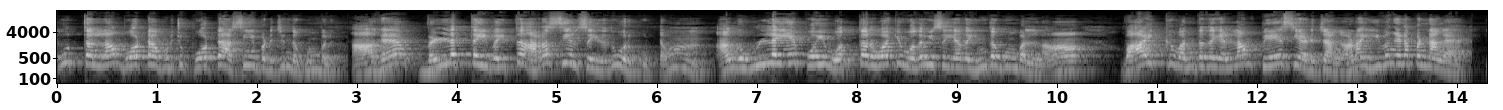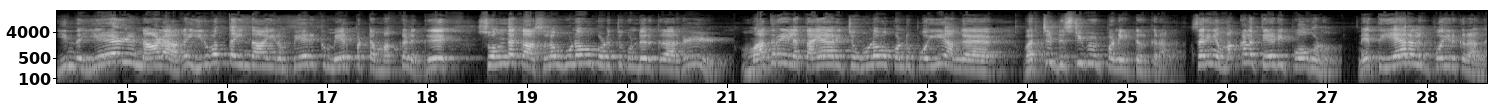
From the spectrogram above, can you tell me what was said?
கூத்தெல்லாம் போட்டா பிடிச்சி போட்டு அசிங்கப்படுச்சு இந்த கும்பல். ஆக வெள்ளத்தை வைத்து அரசியல் செய்தது ஒரு கூட்டம். அங்க உள்ளேயே போய் ஒத்த ரூபாய்க்கு உதவி செய்யாத இந்த கும்பல்லாம் வாய்க்கு வந்ததையெல்லாம் பேசி அடிச்சாங்க. ஆனா இவங்க என்ன பண்ணாங்க? இந்த ஏழு நாளாக இருபத்தைந்தாயிரம் பேருக்கு மேற்பட்ட மக்களுக்கு சொந்த காசுல உணவு கொடுத்து கொண்டிருக்கிறார்கள். மதுரையில தயாரிச்ச உணவை கொண்டு போய் அங்க வச்சு டிஸ்ட்ரிபியூட் பண்ணிட்டு இருக்கிறாங்க. சரிங்க மக்களை தேடி போகணும். நேத்து ஏரலுக்கு போயிருக்கிறாங்க.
